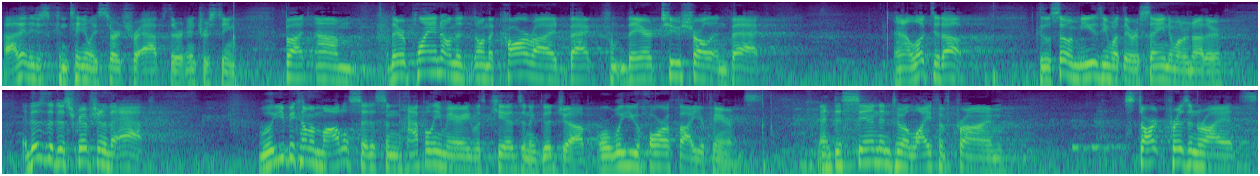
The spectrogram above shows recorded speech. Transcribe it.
Uh, I think they just continually search for apps that are interesting. But um, they were playing on the on the car ride back from there to Charlotte and back, and I looked it up because it was so amusing what they were saying to one another. And this is the description of the app. Will you become a model citizen, happily married with kids and a good job, or will you horrify your parents and descend into a life of crime, start prison riots,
